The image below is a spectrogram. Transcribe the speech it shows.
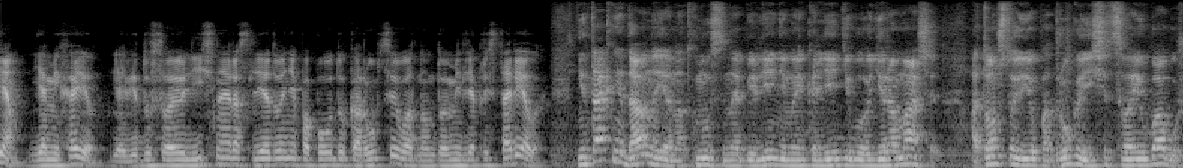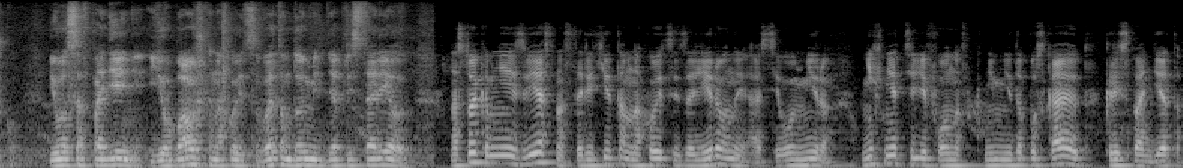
Всем, я Михаил. Я веду свое личное расследование по поводу коррупции в одном доме для престарелых. Не так недавно я наткнулся на объявление моей коллеги-блогера Маши о том, что ее подруга ищет свою бабушку. Его совпадение, ее бабушка находится в этом доме для престарелых. Настолько мне известно, старики там находятся изолированные от всего мира. У них нет телефонов, к ним не допускают корреспондентов.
